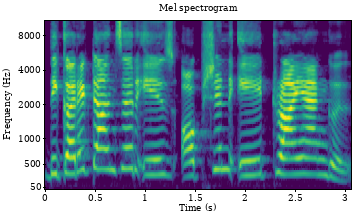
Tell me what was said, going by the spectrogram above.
The correct answer is option A triangle.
